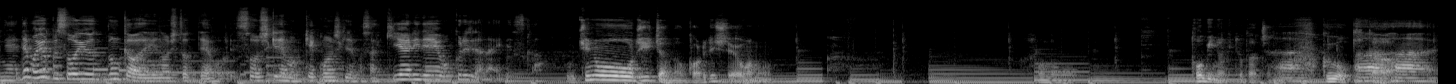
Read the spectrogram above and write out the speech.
ね、でもよくそういう文化の人って葬式でも結婚式でもさ気ありで送るじゃないですか。うちのおじいちゃんなんかあれでしたよあのそのトビの人たちの服を着あたはい。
